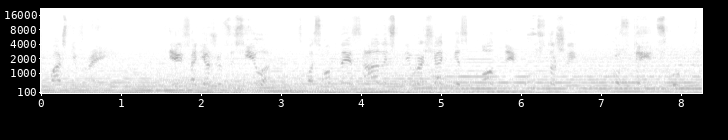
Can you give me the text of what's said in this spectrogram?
к башне Фрей. В ней содержится сила, способная за ночь превращать бесплодные пустоши в густые джунгли.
